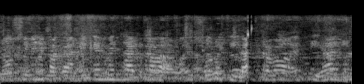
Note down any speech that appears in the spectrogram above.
No se viene para acá, no hay que inventar trabajo, ¿eh? Solo fijar trabajo, es fijar.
